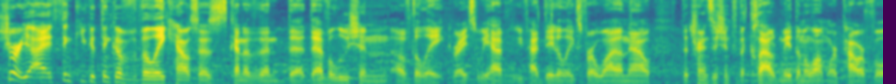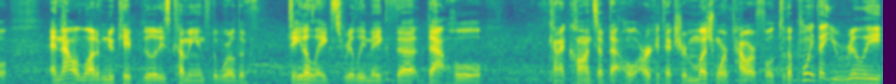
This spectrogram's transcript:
Sure, yeah, I think you could think of the lake house as kind of the, the, the, evolution of the lake, right? So we have, we've had data lakes for a while now, the transition to the cloud made them a lot more powerful, and now a lot of new capabilities coming into the world of data lakes really make the, that whole kind of concept, that whole architecture much more powerful to the point that you really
